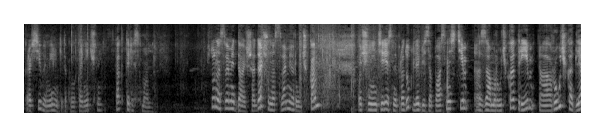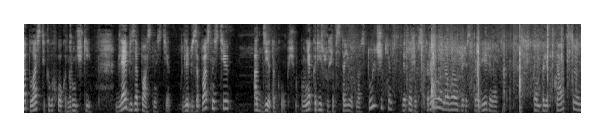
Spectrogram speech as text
Красивый, миленький, такой лаконичный, как талисман. Что у нас с вами дальше? А дальше у нас с вами ручка. Очень интересный продукт для безопасности. Зам ручка 3. А, ручка для пластиковых окон. Ручки. Для безопасности. Для безопасности от деток, в общем. У меня Крис уже встает на стульчике. Я тоже вскрыла на Wildberries, проверила комплектацию.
